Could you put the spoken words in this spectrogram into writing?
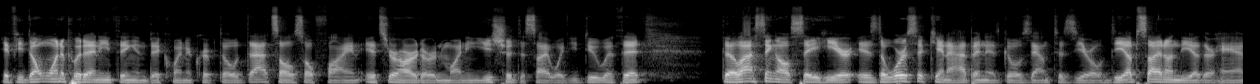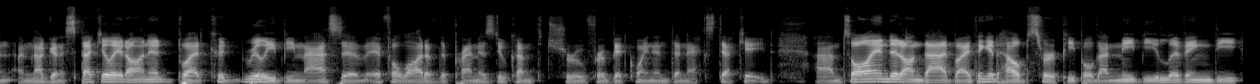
If you don't want to put anything in Bitcoin or crypto, that's also fine. It's your hard earned money. You should decide what you do with it. The last thing I'll say here is the worst that can happen is goes down to zero. The upside, on the other hand, I'm not going to speculate on it, but could really be massive if a lot of the premise do come true for Bitcoin in the next decade. Um, so I'll end it on that, but I think it helps for people that may be living the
